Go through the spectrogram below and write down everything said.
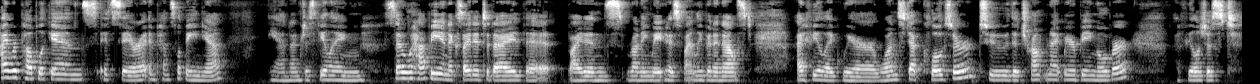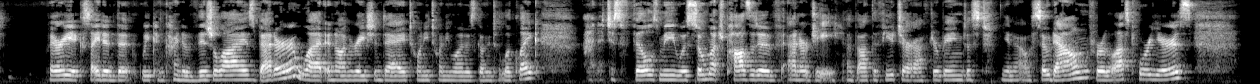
Hi, Republicans. It's Sarah in Pennsylvania. And I'm just feeling so happy and excited today that Biden's running mate has finally been announced. I feel like we're one step closer to the Trump nightmare being over. I feel just very excited that we can kind of visualize better what Inauguration Day 2021 is going to look like. And it just fills me with so much positive energy about the future after being just, you know, so down for the last four years.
